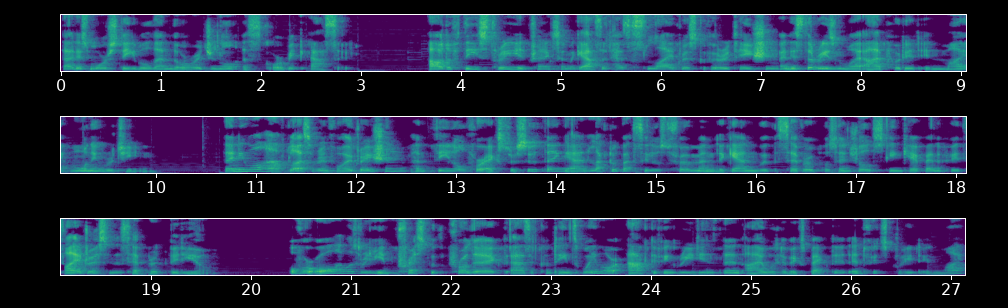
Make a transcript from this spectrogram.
that is more stable than the original ascorbic acid. Out of these three, tranexamic acid has a slight risk of irritation and is the reason why I put it in my morning routine. Then you will have glycerin for hydration, panthenol for extra soothing, and lactobacillus ferment, again with several potential skincare benefits I address in a separate video. Overall, I was really impressed with the product as it contains way more active ingredients than I would have expected and fits great in my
